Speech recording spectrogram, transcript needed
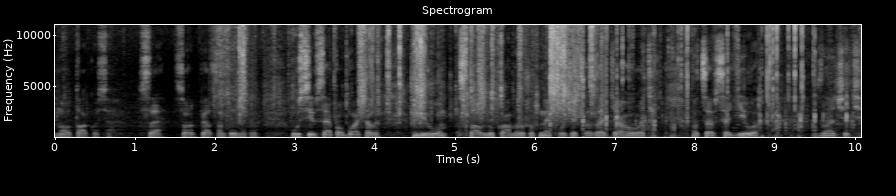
Ну, отак ось. Все, 45 см. Усі все побачили. Бігом ставлю камеру, щоб не хочеться затягувати. Оце все діло. Значить,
